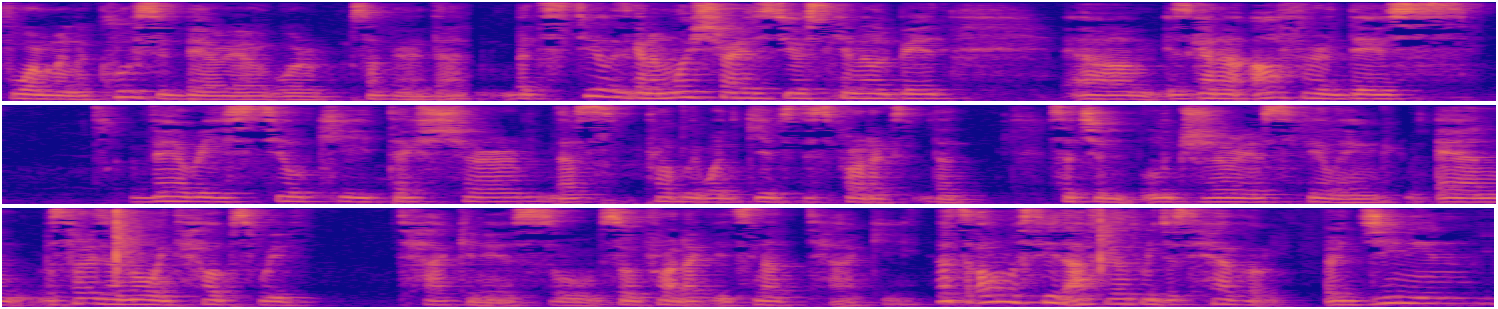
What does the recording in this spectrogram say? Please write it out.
form an occlusive barrier or something like that. But still, it's gonna moisturize your skin a little bit. Um, it's gonna offer this very silky texture. That's probably what gives this product that such a luxurious feeling. And as far as I know, it helps with tackiness, so, so product, it's not tacky. That's almost it. After that, we just have arginine,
